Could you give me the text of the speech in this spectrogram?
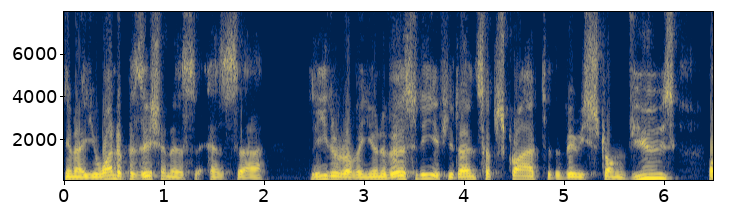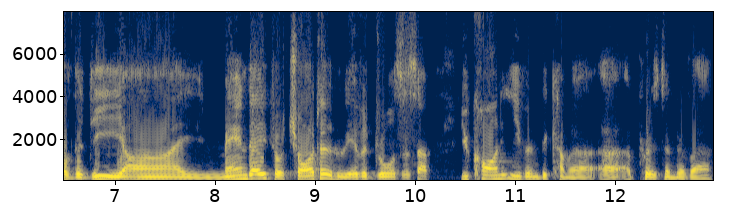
you know, you want a position as as leader of a university if you don't subscribe to the very strong views of the DEI mandate or charter, whoever draws this up, you can't even become a, a, a president of a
